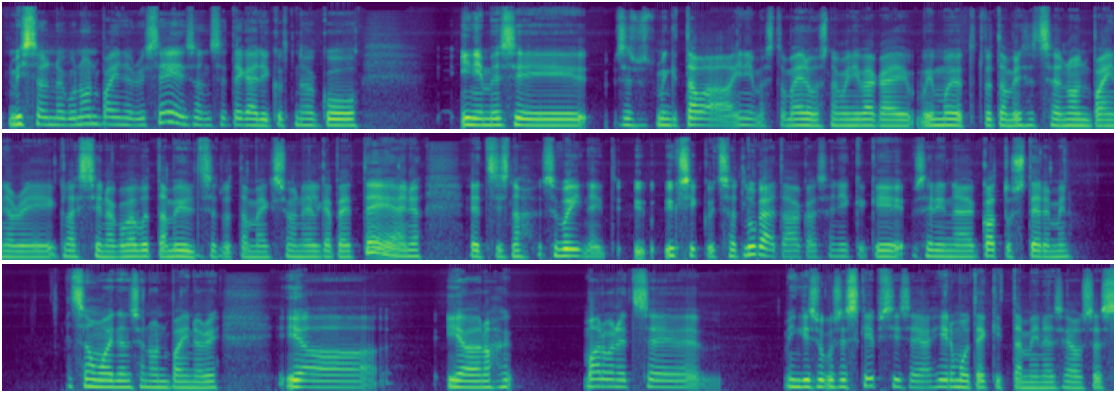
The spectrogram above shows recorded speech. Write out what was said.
et mis seal nagu non-binary sees on, see tegelikult nagu äh, inimesi, selles mõttes mingit tavainimest oma elus nagu nii väga ei või mõjuta, et võtame lihtsalt selle non-binary klassi, nagu me võtame üldiselt, võtame, eks ju, on LGBT, on ju, et siis noh, sa võid neid üksikuid sealt lugeda, aga see on ikkagi selline katustermin. et samamoodi on see non-binary ja, ja noh, ma arvan, et see mingisuguse skepsise ja hirmu tekitamine seoses,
